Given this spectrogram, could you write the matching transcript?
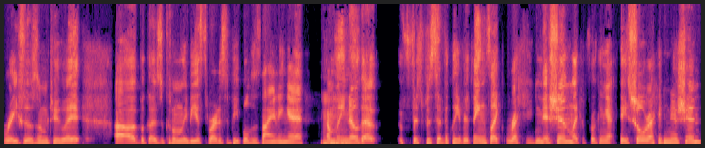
racism to it uh, because it can only be as threat as the people designing it. And we Mhm. know that for specifically for things like recognition, like if looking at facial recognition,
